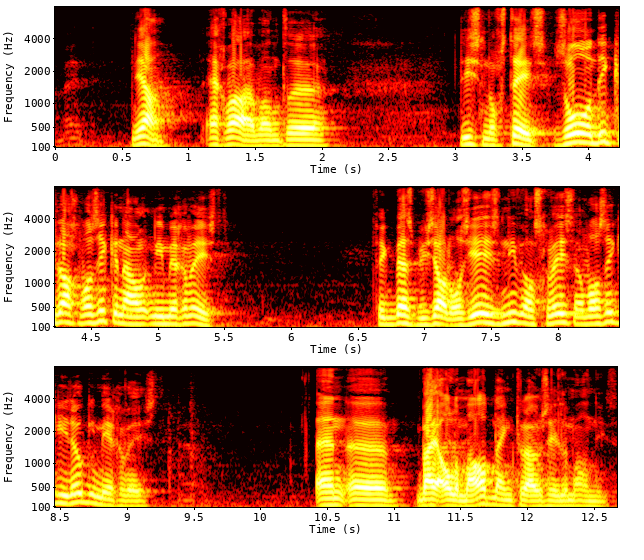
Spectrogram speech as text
Amen. Ja, echt waar. Want uh, die is nog steeds. Zonder die kracht was ik er namelijk niet meer geweest. Vind ik best bizar. Als Jezus niet was geweest, dan was ik hier ook niet meer geweest. En uh, wij allemaal, denk ik trouwens helemaal niet.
